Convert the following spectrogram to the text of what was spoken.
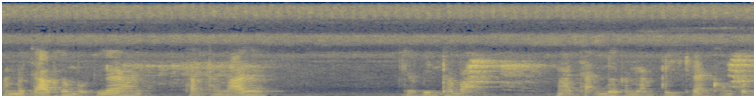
บรรพชาพระสมุทแล้วท่านทั้งหลายเดี๋ยวบินทบาทมาฉันด้วยกำลังปรีแข้งของตน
